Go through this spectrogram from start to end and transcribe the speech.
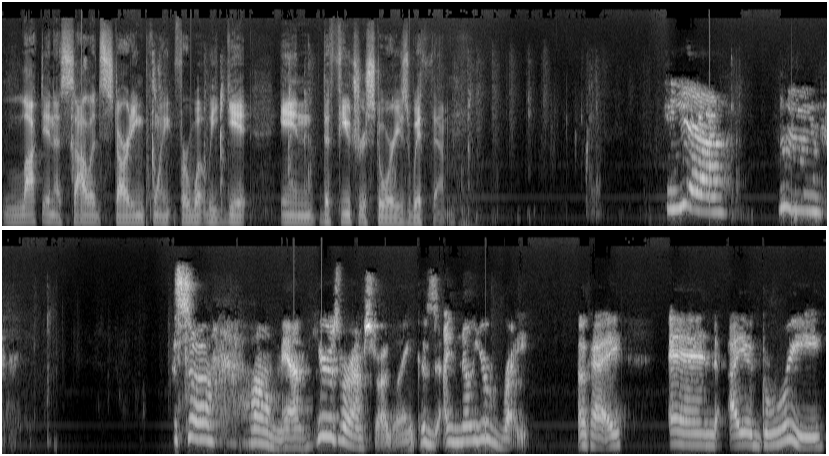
locked in a solid starting point for what we get in the future stories with them. Yeah. Hmm. So, oh man, here's where I'm struggling because I know you're right. Okay. And I agree.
